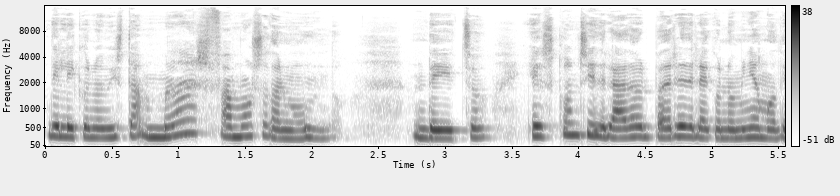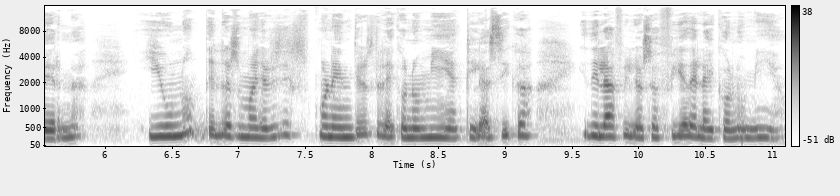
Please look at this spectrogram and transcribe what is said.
del economista más famoso del mundo, de hecho, es considerado el padre de la economía moderna y uno de los mayores exponentes de la economía clásica y de la filosofía de la economía.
